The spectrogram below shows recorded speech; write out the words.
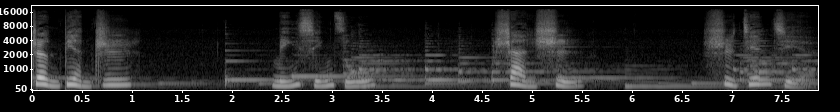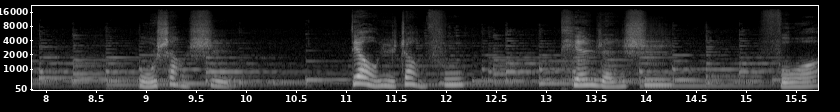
正遍知、明行足、善事、世间解、无上士、调御丈夫、天人师、佛。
